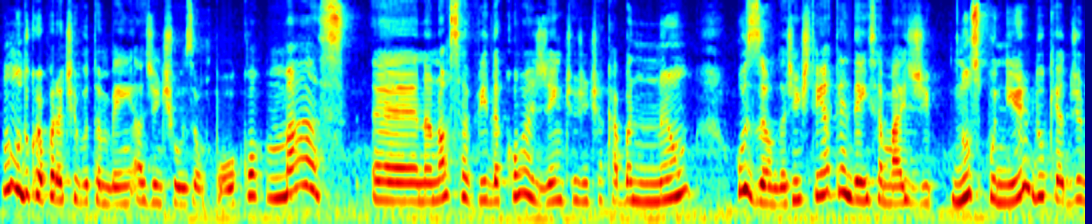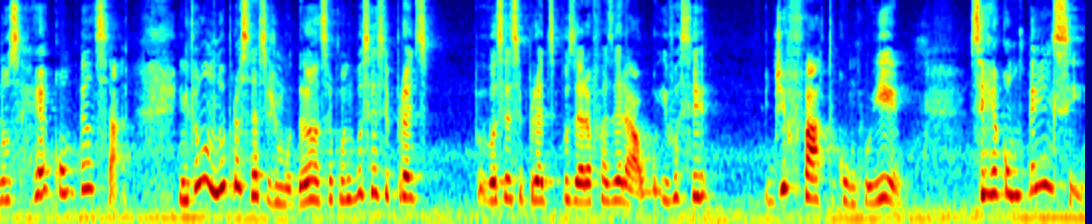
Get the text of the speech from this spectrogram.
no mundo corporativo também a gente usa um pouco, mas é, na nossa vida com a gente, a gente acaba não usando. A gente tem a tendência mais de nos punir do que de nos recompensar. Então, no processo de mudança, quando você se, predispõe você se predispuser a fazer algo e você de fato concluir, se recompense,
